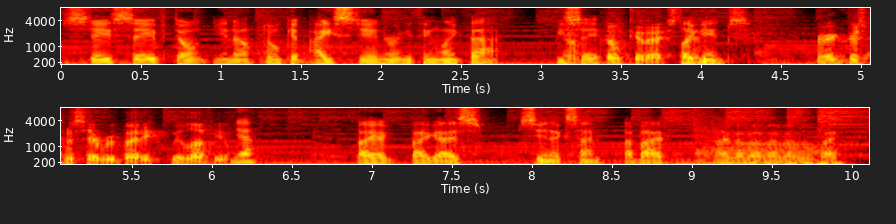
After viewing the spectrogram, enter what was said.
stay safe. Don't you know? Don't get iced in or anything like that. Be no, safe. Don't get iced Play in. games. Merry Christmas, everybody. We love you. Yeah. Bye, bye, guys. See you next time. Bye, bye. Bye, bye, bye, bye, bye, bye.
